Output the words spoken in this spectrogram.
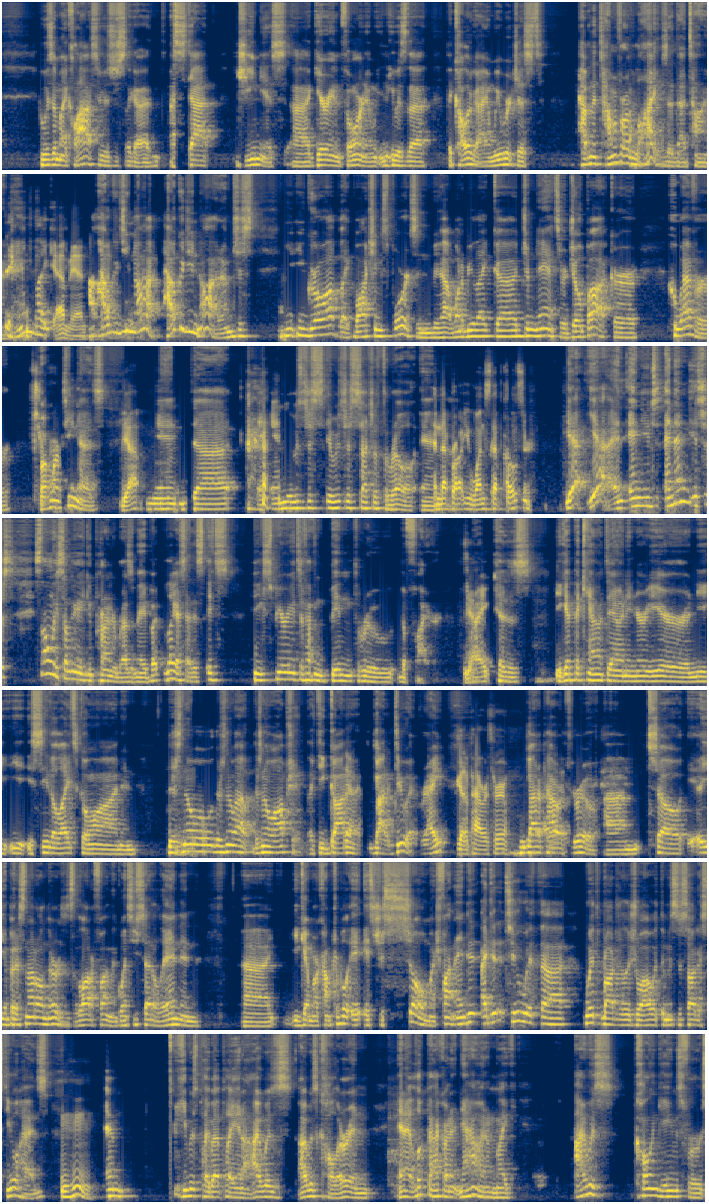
who was in my class, who was just like a, a stat genius, uh, Gary and Thorne, and, and he was the the color guy, and we were just having the time of our lives at that time. Man. Like, Yeah, man. how, how could you not? How could you not? I'm just you, you grow up like watching sports, and I want to be like uh, Jim Nantz or Joe Buck or whoever, Buck Martinez, Yeah. and uh, and it was just it was just such a thrill, and And that brought you one step closer. yeah, yeah, and and you just and then it's just it's not only something that you put on your resume, but like I said, it's it's the experience of having been through the fire, Yeah. right? Because you get the countdown in your ear, and you, you you see the lights go on, and there's no there's no out, there's no option. Like you gotta Yeah. you gotta do it, right? You got to power through. You gotta power through. Um, so, yeah, but it's not all nerves. It's a lot of fun. Like once you settle in and uh, you get more comfortable, it, it's just so much fun. I did I did it too with uh, with Roger Lajoie with the Mississauga Steelheads Mm-hmm. and he was play by play and I was I was color and and I look back on it now and I'm like I was calling games for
